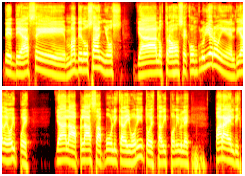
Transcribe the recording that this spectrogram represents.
desde hace más de dos años. Ya los trabajos se concluyeron y en el día de hoy pues ya la plaza pública de Aybonito está disponible para el,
